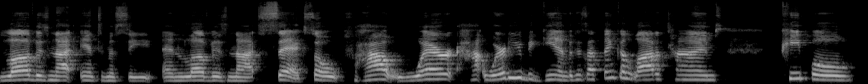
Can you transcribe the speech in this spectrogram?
love is not intimacy, and love is not sex. So, how, where, how, where do you begin? Because I think a lot of times people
